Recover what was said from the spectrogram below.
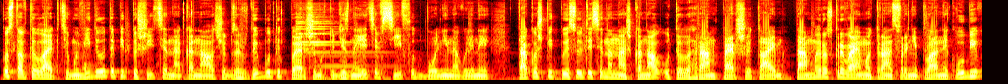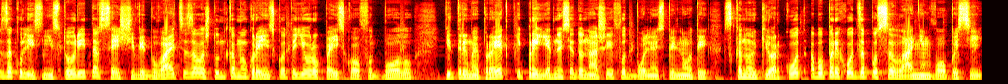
Поставте лайк цьому відео та підпишіться на канал, щоб завжди бути першим, хто дізнається всі футбольні новини. Також підписуйтеся на наш канал у Телеграм Перший Тайм. Там ми розкриваємо трансферні плани клубів, закулісні історії та все, що відбувається за лаштунками українського та європейського футболу. Підтримай проект і приєднуйся до нашої футбольної спільноти. Скануй QR-код або переходь за посиланням в описі.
